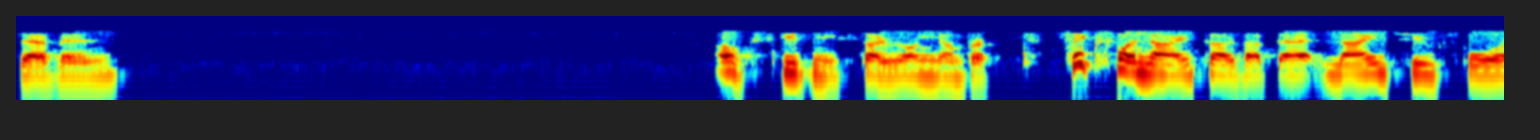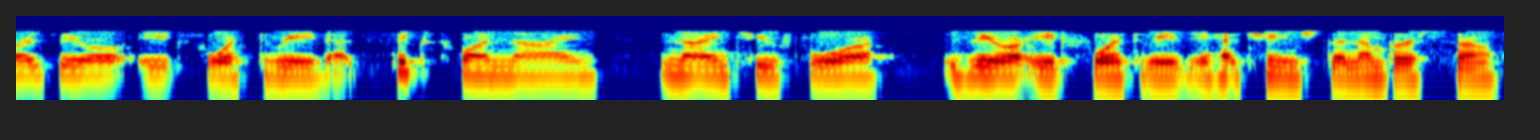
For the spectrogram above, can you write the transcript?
seven. Oh, excuse me. Sorry, wrong number. Six one nine. Sorry about that. Nine two four zero eight four three. That's six one nine nine two four zero eight four three. They had changed the number, so I'll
